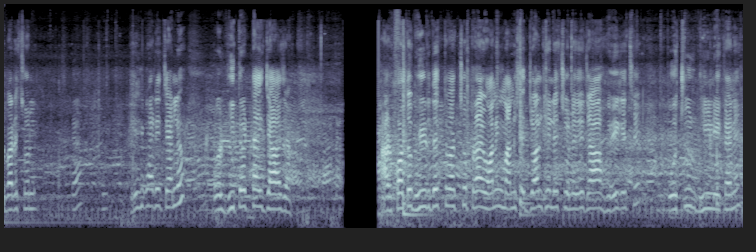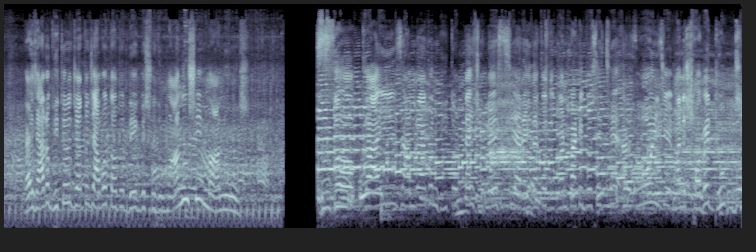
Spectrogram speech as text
এবারে চলো এবারে চলো ওর ভিতরটাই যাওয়া যাক। আর কত ভিড় দেখতে পাচ্ছ? প্রায় অনেক মানুষের জল ঢেলে চলে যাওয়া হয়ে গেছে। প্রচুর ভিড় এখানে। গাইজ আরও ভিতরে যত যাব, তত দেখবে শুধু মানুষই মানুষ। আমরা এখন ভিতরটাই চলে এসেছি। আর এই বসেছে। ওই যে মানে সবে ঢুকছি,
